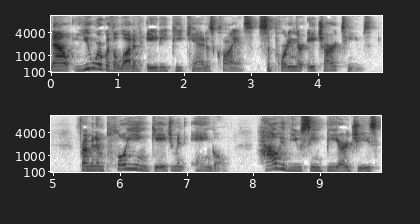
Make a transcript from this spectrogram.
Now, you work with a lot of ADP Canada's clients, supporting their HR teams. From an employee engagement angle, how have you seen BRGs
